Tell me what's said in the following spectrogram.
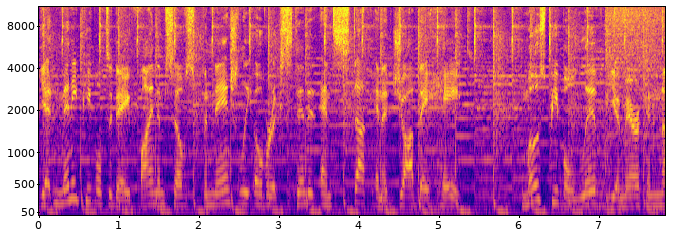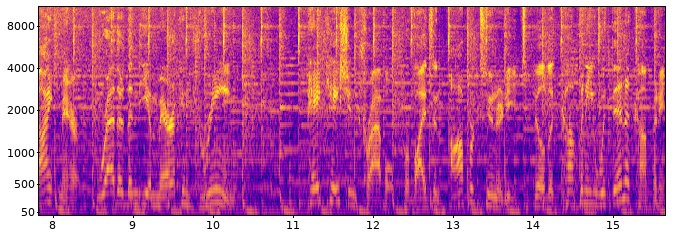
yet many people today find themselves financially overextended and stuck in a job they hate. Most people live the American nightmare rather than the American dream. Paycation Travel provides an opportunity to build a company within a company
